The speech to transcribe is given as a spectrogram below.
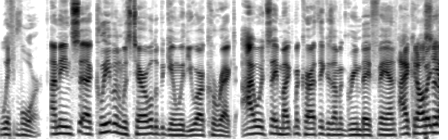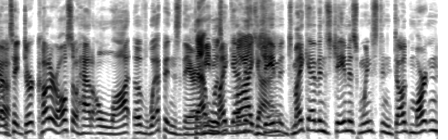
with more? I mean, uh, Cleveland was terrible to begin with. You are correct. I would say Mike McCarthy because I'm a Green Bay fan. I could also yeah. I would say Dirk Koetter also had a lot of weapons there. I That mean, was Mike my Evans, guy. Jameis, Mike Evans, Jameis Winston, Doug Martin,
